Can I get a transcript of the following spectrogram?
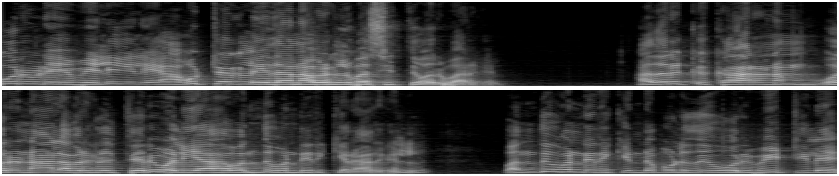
ஊருடைய வெளியிலே அவுட்டரிலே தான் அவர்கள் வசித்து வருவார்கள். அதற்கு காரணம் ஒரு நாள் அவர்கள் தெரு வழியாக வந்து கொண்டிருக்கிறார்கள். வந்து கொண்டிருக்கின்ற பொழுது ஒரு வீட்டிலே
